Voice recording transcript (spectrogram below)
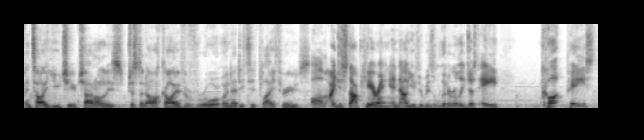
entire YouTube channel is just an archive of raw, unedited playthroughs. Um, I just stopped caring, and now YouTube is literally just a cut, paste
